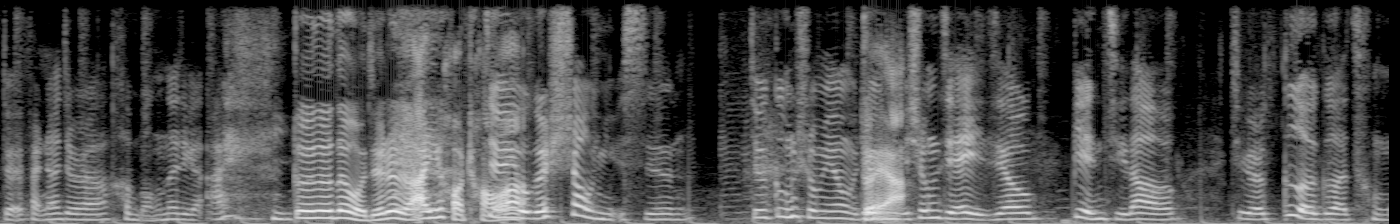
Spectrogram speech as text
对，反正就是很萌的这个阿姨，对对对，我觉得这个阿姨好潮啊。就有，个少女心，就更说明我们这个女生节已经遍及到这个各个层，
